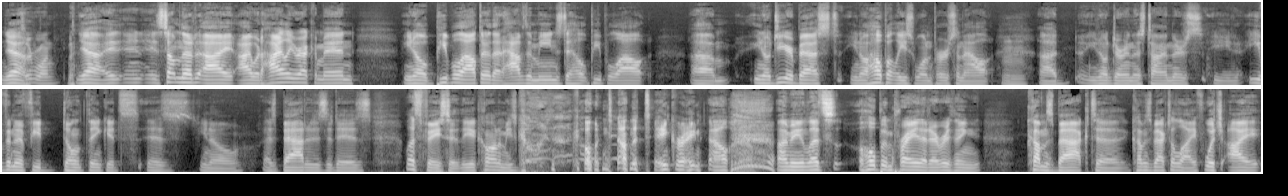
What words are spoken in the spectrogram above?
Yeah. It's everyone. yeah, it, and it's something that I, I would highly recommend. You know, people out there that have the means to help people out. Um, you know, do your best. You know, help at least one person out. Uh, you know, during this time, there's you know, even if you don't think it's as you know as bad as it is. Let's face it, the economy's going going down the tank right now. I mean, let's hope and pray that everything comes back to comes back to life, which I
